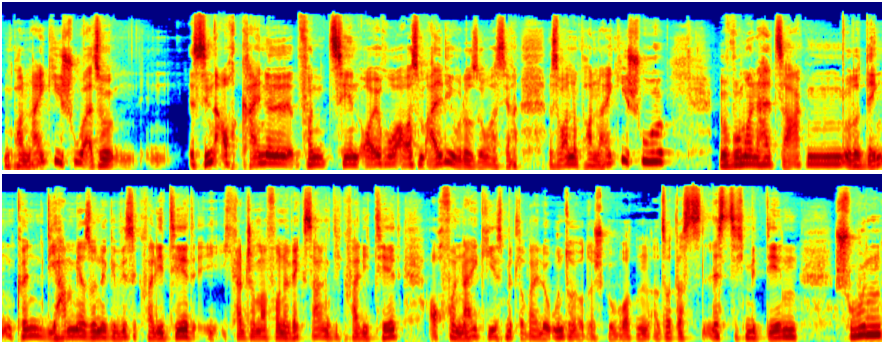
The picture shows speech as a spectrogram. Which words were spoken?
ein paar Nike-Schuhe. Also es sind auch keine von 10 Euro aus dem Aldi oder sowas, ja. Es waren ein paar Nike-Schuhe, wo man halt sagen oder denken könnte, die haben ja so eine gewisse Qualität. Ich kann schon mal vorneweg sagen, die Qualität auch von Nike ist mittlerweile unterirdisch geworden. Also das lässt sich mit den Schuhen,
